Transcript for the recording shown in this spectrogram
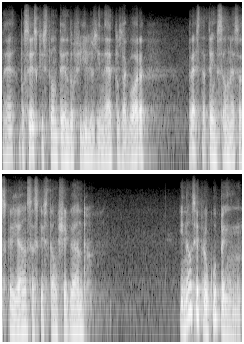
né? Vocês que estão tendo filhos e netos agora, preste atenção nessas crianças que estão chegando. E não se preocupem,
